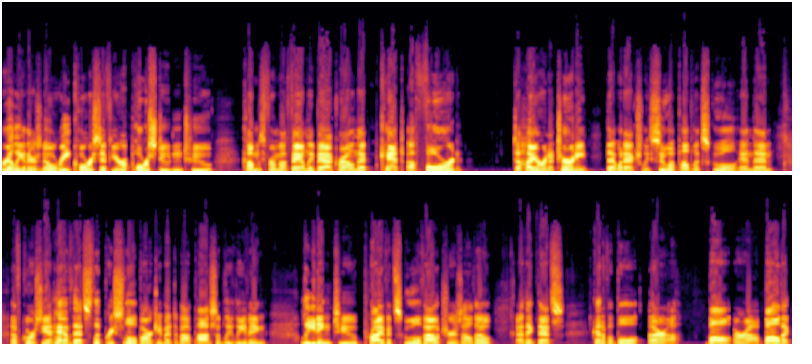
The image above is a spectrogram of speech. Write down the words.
really there's no recourse if you're a poor student who comes from a family background that can't afford to hire an attorney that would actually sue a public school. And then, of course, you have that slippery slope argument about possibly leaving, leading to private school vouchers. Although I think that's kind of a bull or a ball or a ball that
